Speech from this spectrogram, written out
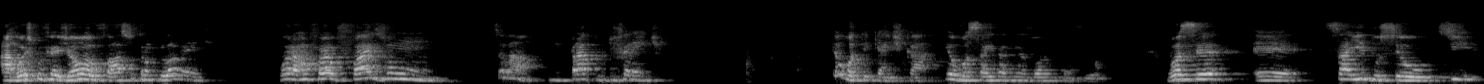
arroz com feijão eu faço tranquilamente. Agora, Rafael, faz um, sei lá, um prato diferente. Eu vou ter que arriscar, eu vou sair da minha zona de conforto. Você é, sair do seu, se,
